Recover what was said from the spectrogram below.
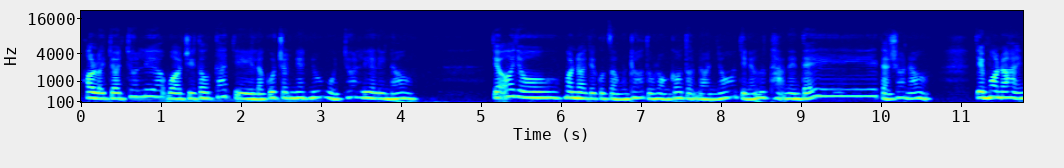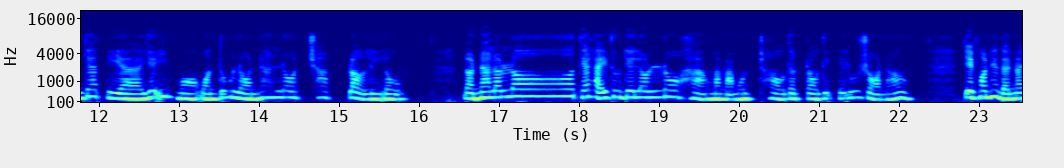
Họ lại cho cho lia và chỉ tàu ta chỉ là cô trăng nhân nước một cho lia liền nào chỉ ở vô mà nói chỉ cô dòng cho tụ luận con, tờ nọ nhó, chỉ nữ thả nên thế tại sao nào chỉ à, mò nó hành ra thì giờ ít mò hoàn tu lò na lo chắp lò lì lò lò na lo lo thế lại thu đây lo lo hàng mà mà muốn thầu từ đầu thì bị lú rò nó. Chỉ mò hiện tại nó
